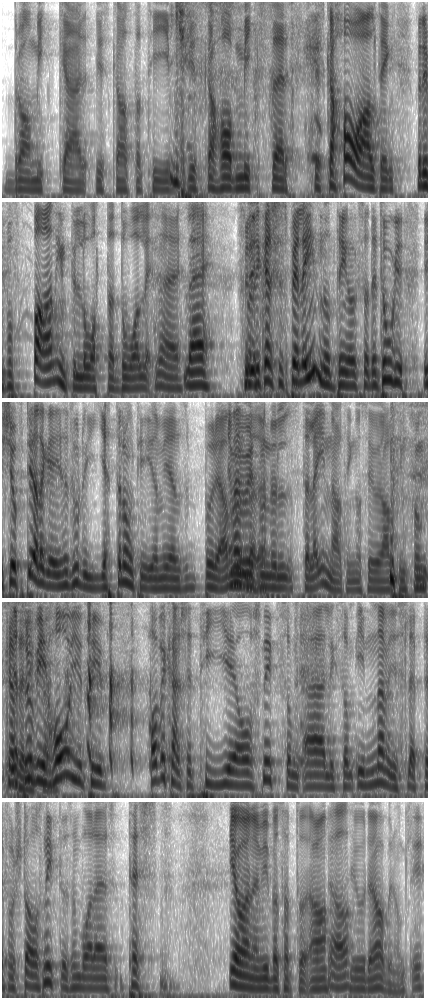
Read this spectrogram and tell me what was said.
bra mickar, vi ska ha stativ, vi ska ha mixer, vi ska ha allting. För det får fan inte låta dåligt. Nej. Nej. Så vi kanske spela in någonting också. Det tog vi köpte ju alla grejer så det tog det jättelång tid innan vi ens började Ja, men vi använda var det. tvungna att ställa in allting och se hur allting funkade. Jag tror vi liksom. har ju typ, har vi kanske 10 avsnitt som är liksom innan vi släppte första avsnittet som bara är test? Ja, när vi bara satt och, ja, Ja. jo det har vi nog. Det-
